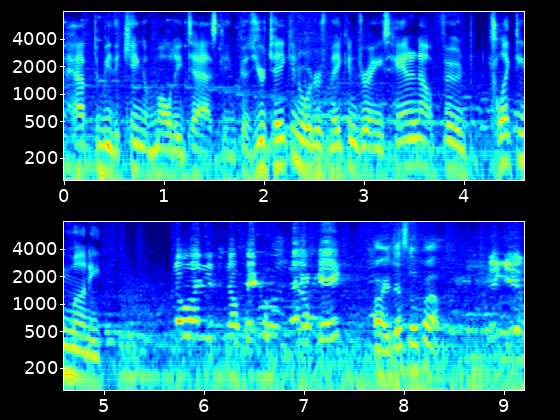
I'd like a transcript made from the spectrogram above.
have to be the king of multitasking because you're taking orders, making drinks, handing out food, collecting money. No onions, no pickles. Is that okay? All right, that's no problem. Thank you.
